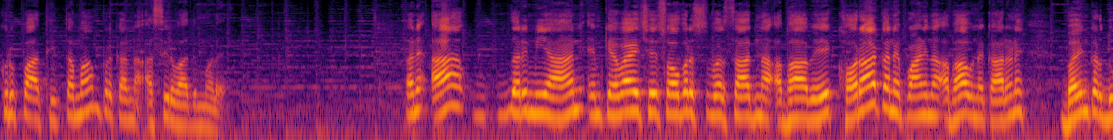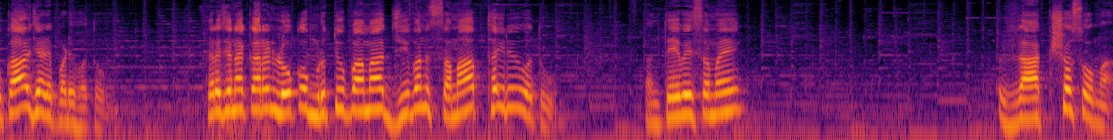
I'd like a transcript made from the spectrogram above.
કૃપાથી તમામ પ્રકારના આશીર્વાદ મળે. અને આ દરમિયાન એમ કહેવાય છે, સો વર્ષ વરસાદના અભાવે ખોરાક અને પાણીના અભાવને કારણે ભયંકર દુકાળ જ્યારે પડ્યો હતો, ત્યારે જેના કારણે લોકો મૃત્યુ પામા જીવન સમાપ્ત થઈ રહ્યું હતું. અને તે સમયે રાક્ષસોમાં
